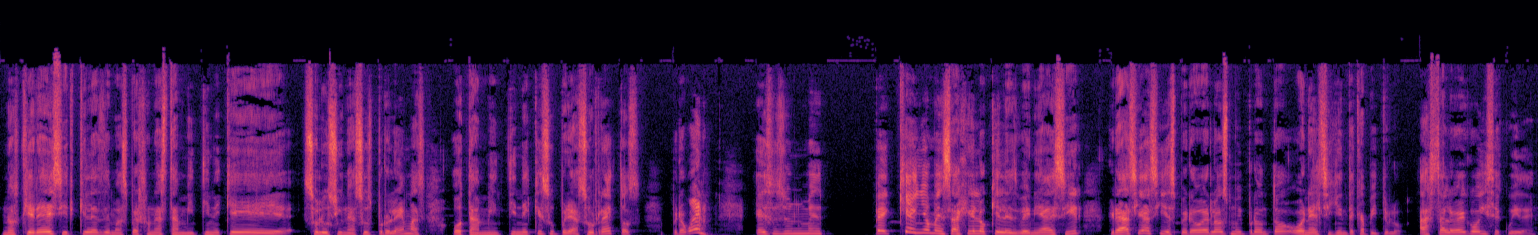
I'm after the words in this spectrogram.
nos quiere decir que las demás personas también tienen que solucionar sus problemas o también tienen que superar sus retos. Pero bueno, eso es un pequeño mensaje lo que les venía a decir. Gracias y espero verlos muy pronto o en el siguiente capítulo. Hasta luego y se cuiden.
